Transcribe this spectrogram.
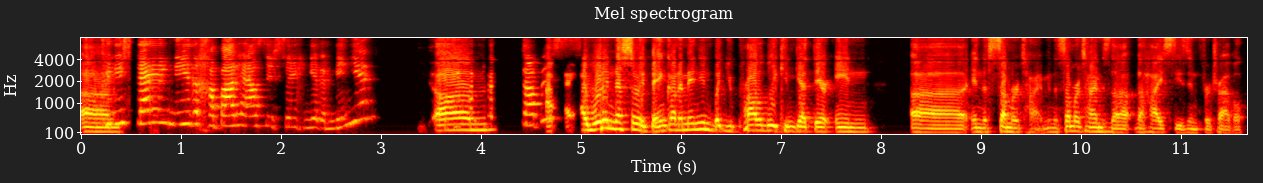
can Um, you stay near the Chabad house if so you can get a minyan? um, I, I wouldn't necessarily bank on a minyan, but you probably can get there in uh in the summertime. In the summertime is the the high season for travel.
